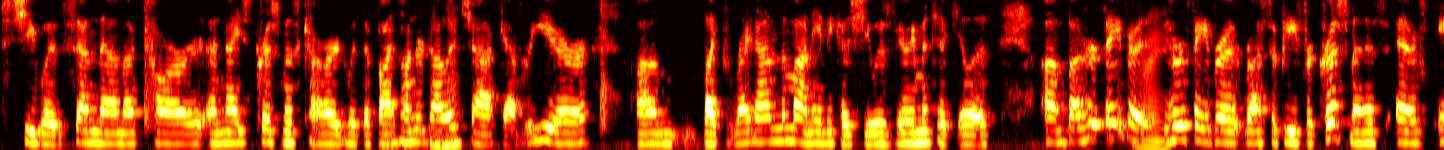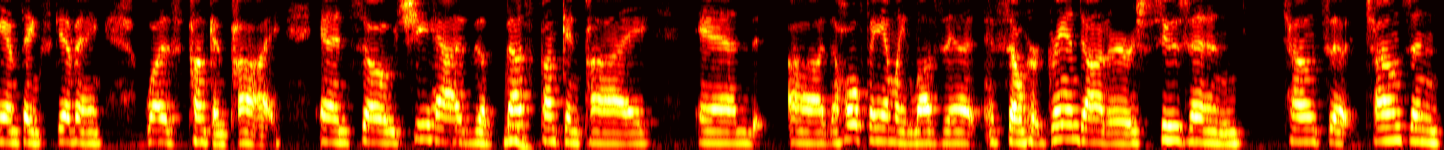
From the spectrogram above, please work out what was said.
she would send them a card a nice christmas card with a $500 Mhm. check every year um, like right on the money because she was very meticulous um, but her favorite Right. her favorite recipe for christmas and and thanksgiving was pumpkin pie and so she had the best pumpkin pie and uh, the whole family loves it. And so her granddaughter, Susan Townsend, Townsend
